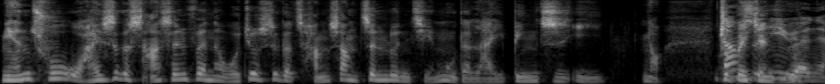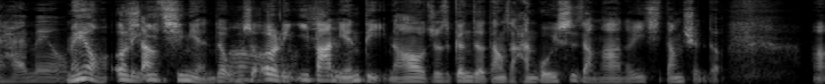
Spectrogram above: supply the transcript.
年初我还是个啥身份呢？我就是个常上政论节目的来宾之一，那、哦、就被监听了。议员也还没有没有。二零一七年的，我是二零一八年底，哦、然后就是跟着当时韩国瑜市长啊都一起当选的。啊，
